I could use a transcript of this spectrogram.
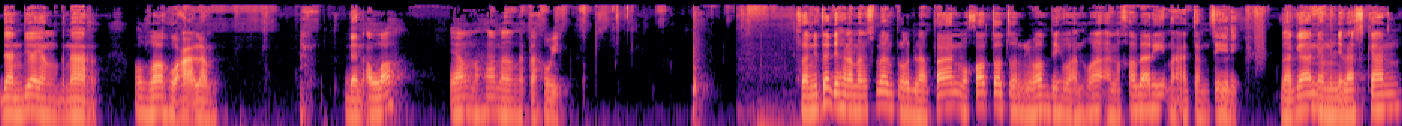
dan dia yang benar. Allahu a'lam. Dan Allah yang Maha mengetahui. Selanjutnya di halaman 98 mukhatatun yuwaddihu anwa al-khabari ma'a tamtsili. Bagian yang menjelaskan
